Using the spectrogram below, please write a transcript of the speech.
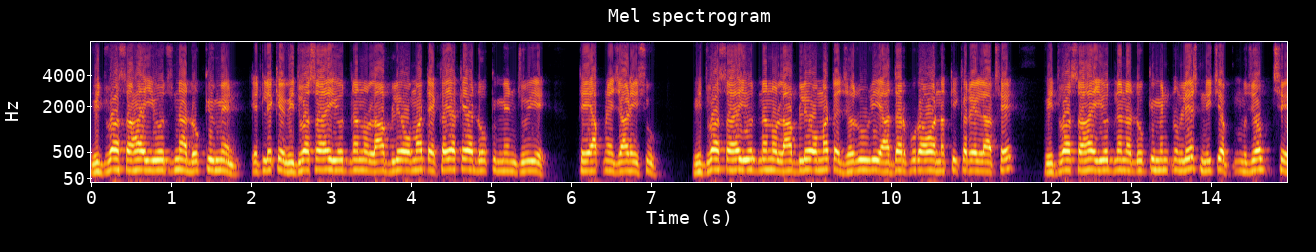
વિધવા સહાય યોજના ડોક્યુમેન્ટ એટલે કે વિધવા સહાય યોજનાનો લાભ લેવા માટે કયા કયા ડોક્યુમેન્ટ જોઈએ તે આપણે જાણીશું. વિધવા સહાય યોજનાનો લાભ લેવા માટે જરૂરી આધાર પુરાવા નક્કી કરેલા છે. વિધવા સહાય યોજનાના ડોક્યુમેન્ટનું લેસ નીચે મુજબ છે.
